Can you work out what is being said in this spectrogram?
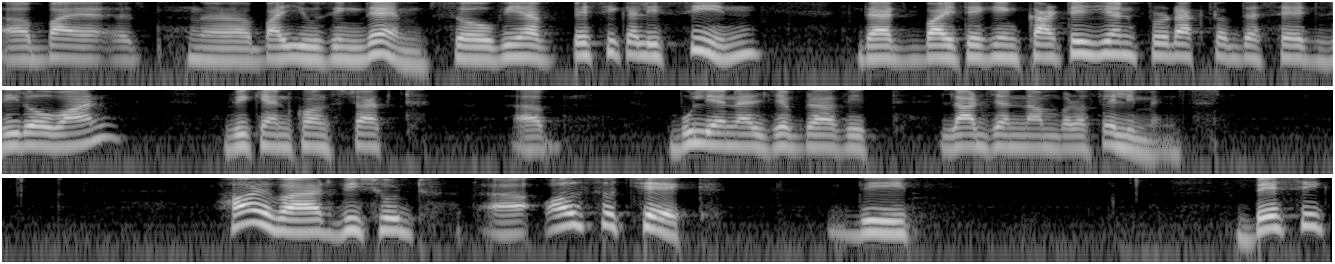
uh, by, uh, by using them. So, we have basically seen that by taking Cartesian product of the set 0 1 we can construct Boolean algebra with larger number of elements. However, we should uh, also check the basic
